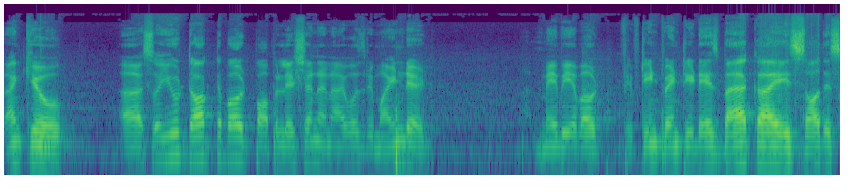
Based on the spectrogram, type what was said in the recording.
Thank you. Uh, so you talked about population and I was reminded maybe about 15, 20 days back, I saw this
